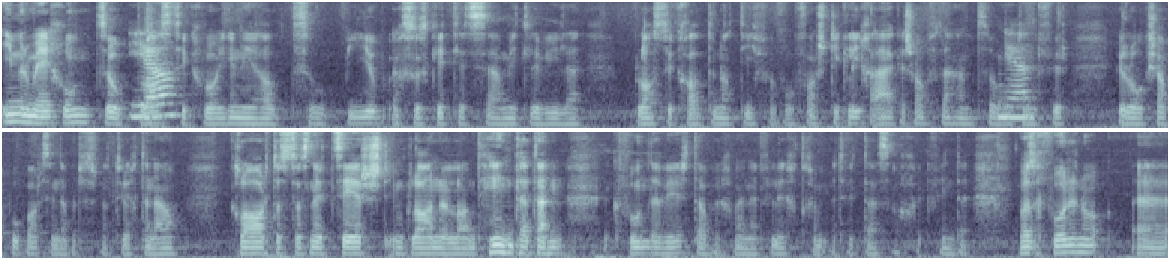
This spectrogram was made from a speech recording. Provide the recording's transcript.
immer mehr kommt, so Ja. Plastik, wo irgendwie halt so Bio... Also es gibt jetzt auch mittlerweile Plastikalternativen, die fast die gleichen Eigenschaften haben so, Ja. und für biologisch abbaubar sind, aber das ist natürlich dann auch klar, dass das nicht zuerst im Glarnerland hinten dann gefunden wird, aber ich meine, vielleicht könnte man dort auch Sachen finden. Was ich vorher noch äh,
